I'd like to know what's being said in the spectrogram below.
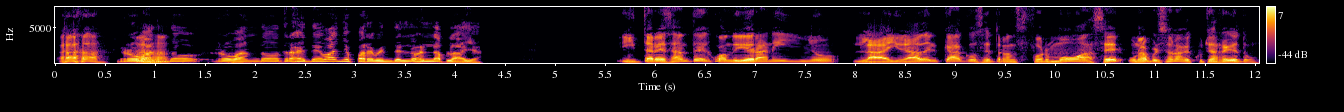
Ajá, robando, robando trajes de baño para revenderlos en la playa. Interesante, que cuando yo era niño, la idea del caco se transformó a ser una persona que escucha reggaetón.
